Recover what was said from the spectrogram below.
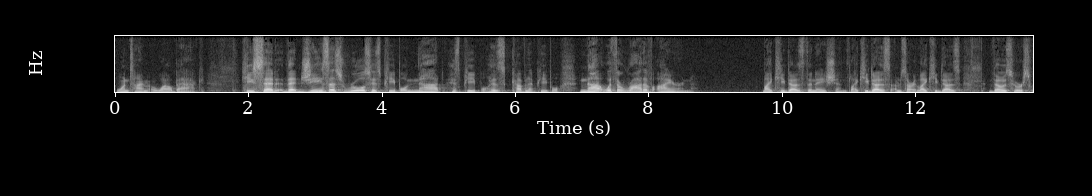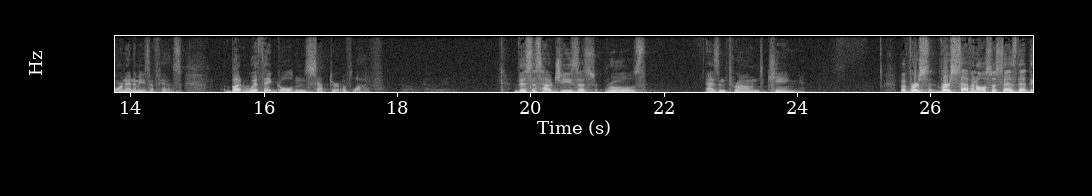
one time a while back. He said that Jesus rules his people, not his people, his covenant people, not with a rod of iron like he does the nations, like he does, I'm sorry, like he does those who are sworn enemies of his, but with a golden scepter of love. This is how Jesus rules as enthroned king. But verse, verse 7 also says that the,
